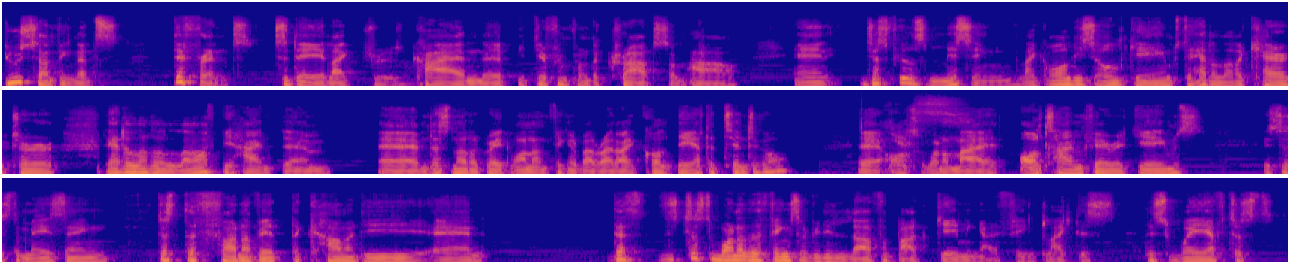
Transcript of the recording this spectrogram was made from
do something that's different today, like try and uh, be different from the crowd somehow. And it just feels missing. Like all these old games, they had a lot of character, they had a lot of love behind them. Um, there's another great one I'm thinking about right now called Day of the Tentacle. Uh, Also one of my all-time favorite games. It's just amazing. Just the fun of it, the comedy, and that's it's just one of the things I really love about gaming. I think like this this way of just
